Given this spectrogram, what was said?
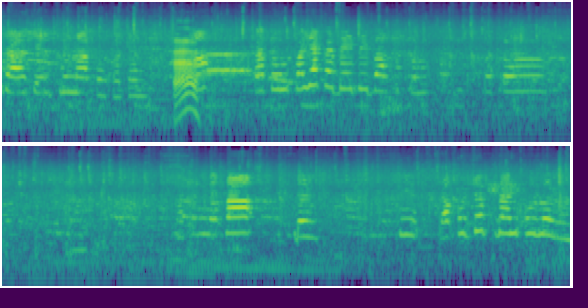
sa cellphone ako. Katong, Ha? katong paya ka baby ba? Katong, katong, katong nata, si, nakusap na yung ulalan.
